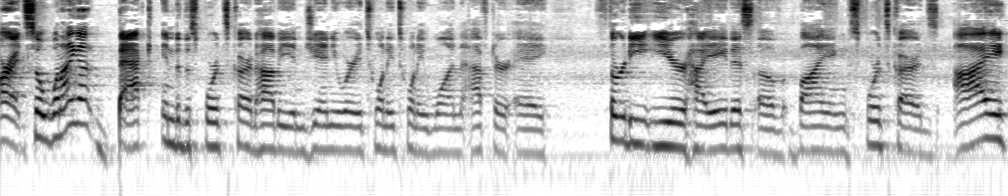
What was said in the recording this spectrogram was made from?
All right, so when I got back into the sports card hobby in January 2021 after a 30 year hiatus of buying sports cards, I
